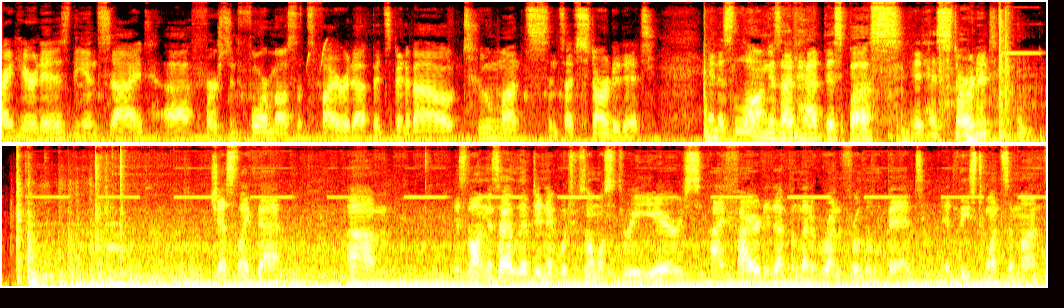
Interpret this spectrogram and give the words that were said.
Right, here it is, the inside. Uh, first and foremost, let's fire it up. It's been about two months since I've started it. And as long as I've had this bus, it has started just like that. Um, as long as I lived in it, which was almost three years, I fired it up and let it run for a little bit, at least once a month.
